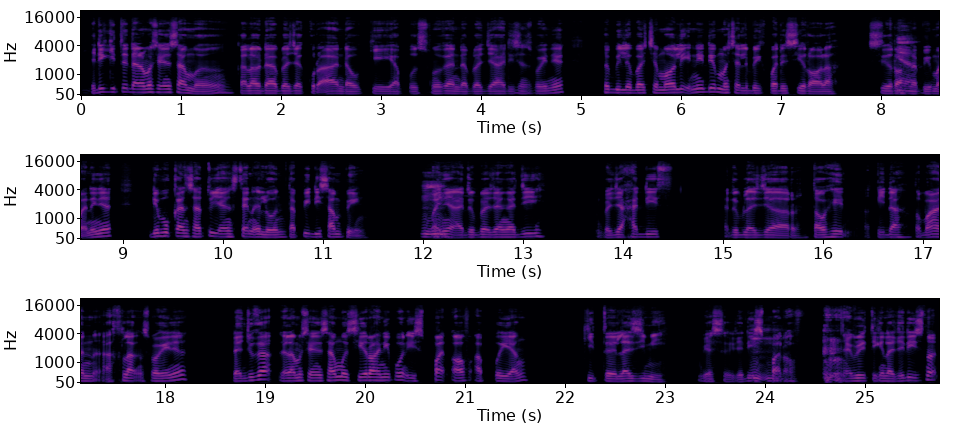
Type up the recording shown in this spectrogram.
Hmm. Jadi kita dalam masa yang sama, kalau dah belajar Quran dah okey apa semua kan dah belajar hadis dan sebagainya, so bila baca maulid ni dia macam lebih kepada sirah lah. Sirah Ya. Nabi maknanya dia bukan satu yang stand alone tapi di samping. Mm-mm. Banyak ada belajar ngaji, belajar hadis, ada belajar tauhid, akidah, taban, akhlak dan sebagainya. Dan juga dalam masa yang sama sirah ni pun is part of apa yang kita lazimi biasa. Jadi it's part of everything lah. Jadi it's not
